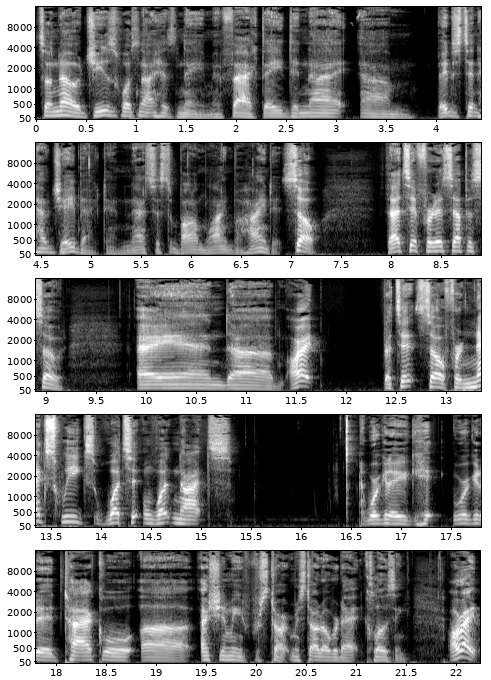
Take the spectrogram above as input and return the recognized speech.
so no, Jesus was not his name. In fact, they did not. Um, they just didn't have J back then. And that's just the bottom line behind it. So that's it for this episode. And uh, all right, that's it. So for next week's what's it and whatnots, we're gonna hit, we're gonna tackle. Uh, actually, let me start. Let me start over that closing. All right,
